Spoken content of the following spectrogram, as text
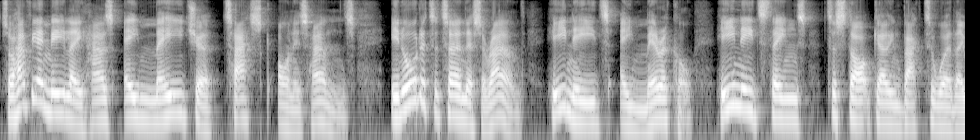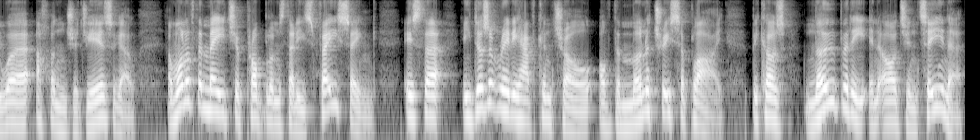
So Javier Milei has a major task on his hands. In order to turn this around, he needs a miracle. He needs things to start going back to where they were 100 years ago. And one of the major problems that he's facing is that he doesn't really have control of the monetary supply because nobody in Argentina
